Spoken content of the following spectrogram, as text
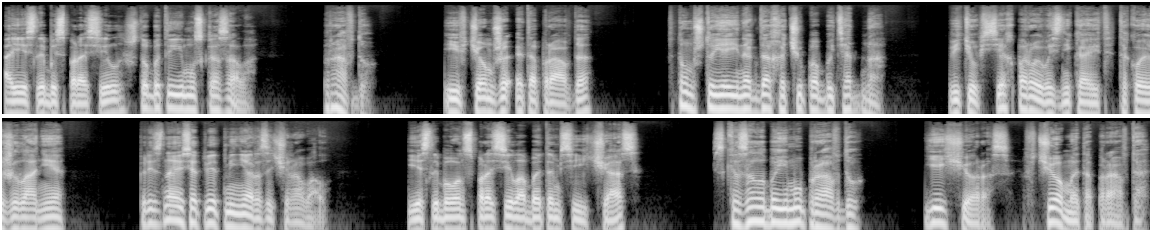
«А если бы спросил, что бы ты ему сказала?» «Правду». «И в чем же эта правда?» «В том, что я иногда хочу побыть одна. Ведь у всех порой возникает такое желание». Признаюсь, ответ меня разочаровал. Если бы он спросил об этом сейчас, сказала бы ему правду. Еще раз, в чем эта правда?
